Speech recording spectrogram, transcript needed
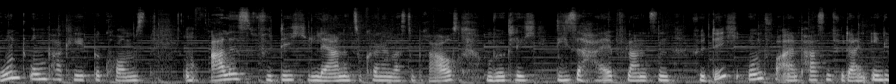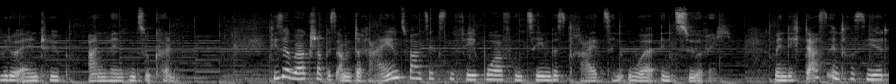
Rundum-Paket bekommst, um alles für dich lernen zu können, was du brauchst, um wirklich diese Heilpflanzen für dich und vor allem passend für deinen individuellen Typ anwenden zu können. Dieser Workshop ist am 23. Februar von 10 bis 13 Uhr in Zürich. Wenn dich das interessiert,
